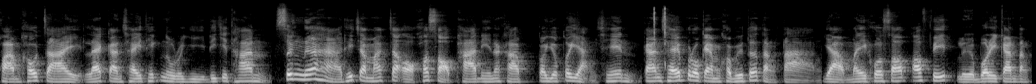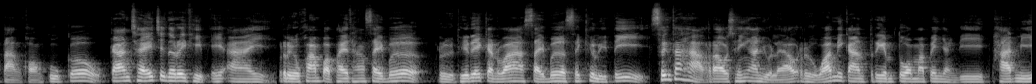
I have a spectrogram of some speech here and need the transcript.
ความเข้าใจ และการใช้เทคโนโลยีดิจิทัล ซึ่งเนื้อหาที่จะมักจะออกข้อสอบพาร์ทนี้นะครับก็ยกตัวอย่างเช่น การใช้โปรแกรมคอมพิวเตอร์ต่างๆ อย่าง Microsoft Office หรือบริการต่างๆ ของ Google การใช้ Generative AI หรือความปลอดภัยทางไซเบอร์หรือที่เรียกกันว่า Cyber Security ซึ่งถ้าหากเราใช้งานอยู่แล้ว หรือว่ามีการเตรียมตัวมาเป็นอย่างดี พาร์ทนี้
